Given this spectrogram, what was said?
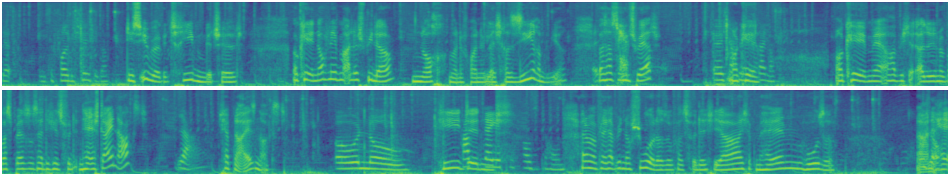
Ja, die ist ja voll geschillt, Digga. Die ist übel getrieben, gechillt. Okay, noch leben alle Spieler. Noch, meine Freunde, gleich rasieren wir. Was hast du für ein Schwert? Äh, ich hab Okay. okay. Stein. Okay, mehr habe ich. Also was Besseres hätte ich jetzt für den. Hä, Steinaxt? Ja. Ich habe eine Eisenaxt. Oh no. He Hab didn't. jetzt rausgehauen. Warte mal, vielleicht habe ich noch Schuhe oder sowas für dich. Ja, ich habe einen Helm, Hose. Ja, Hose eine. He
